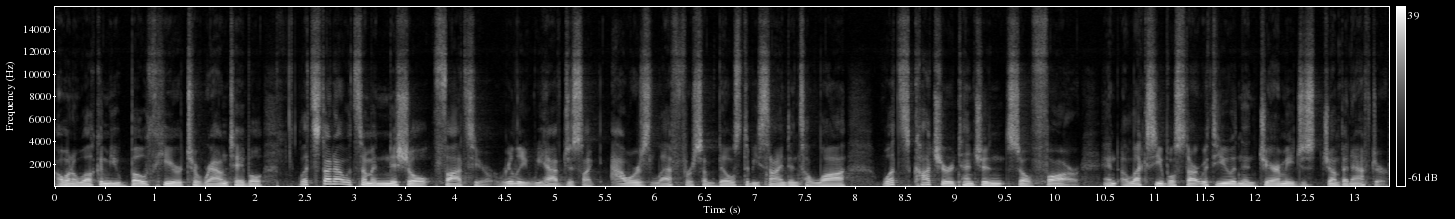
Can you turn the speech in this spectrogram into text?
I want to welcome you both here to Roundtable. Let's start out with some initial thoughts here. Really, we have just like hours left for some bills to be signed into law. What's caught your attention so far? And Alexei, we'll start with you, and then Jeremy, just jump in after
